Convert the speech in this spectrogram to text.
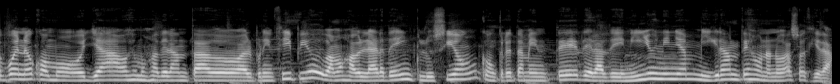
Pues bueno, como ya os hemos adelantado al principio, vamos a hablar de inclusión, concretamente de la de niños y niñas migrantes a una nueva sociedad.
